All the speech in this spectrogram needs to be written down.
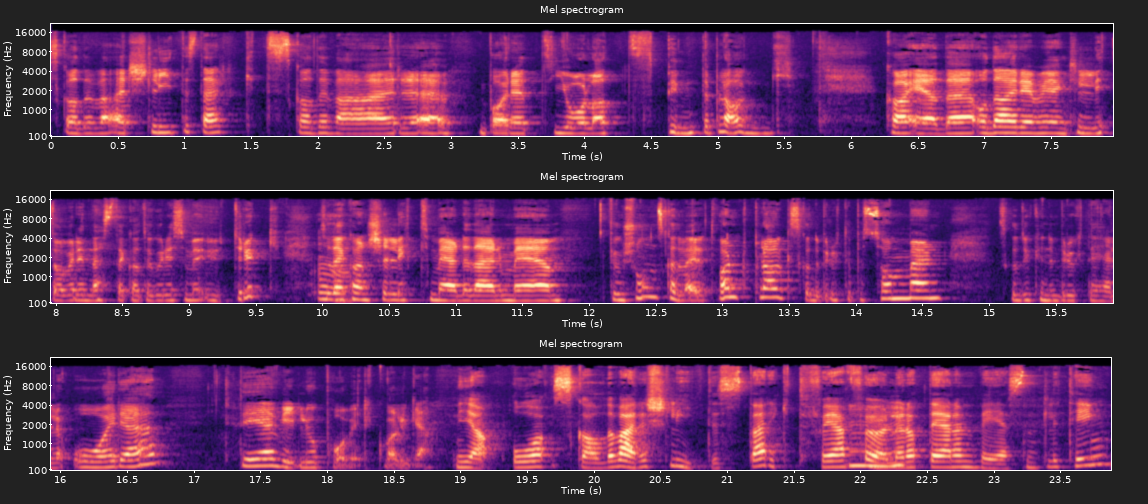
Skal det være slitesterkt? Skal det være eh, bare et jålete pynteplagg? Hva er det? Og der er vi egentlig litt over i neste kategori, som er uttrykk. Så det er kanskje litt mer det der med funksjon. Skal det være et varmt plagg? Skal du bruke det på sommeren? Skal du kunne bruke det hele året? Det vil jo påvirke valget. Ja, og skal det være slitesterkt? For jeg føler at det er en vesentlig ting.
